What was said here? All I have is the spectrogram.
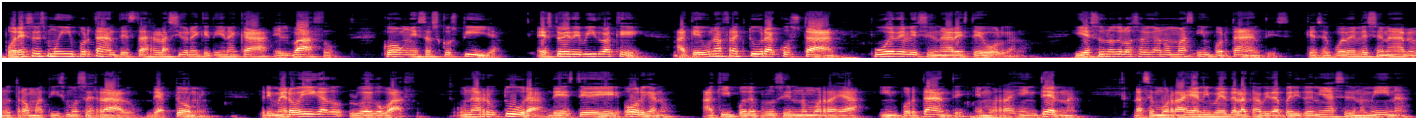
Por eso es muy importante estas relaciones que tiene acá el bazo con esas costillas. Esto es debido a que a que una fractura costal puede lesionar este órgano y es uno de los órganos más importantes que se pueden lesionar en los traumatismos cerrados de abdomen. Primero hígado, luego bazo. Una ruptura de este órgano aquí puede producir una hemorragia importante, hemorragia interna, las hemorragias a nivel de la cavidad peritoneal se denomina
